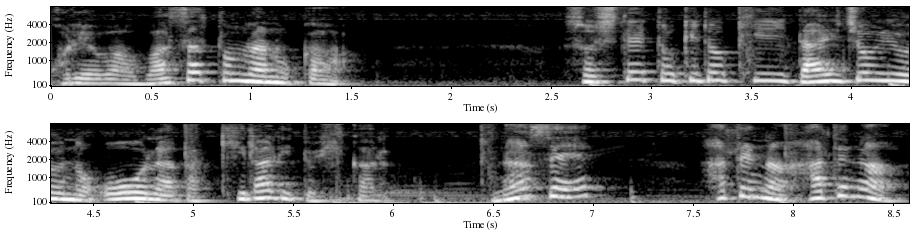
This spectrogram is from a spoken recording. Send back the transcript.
これはわざとなのか。そして時々大女優のオーラがキラリと光る。なぜ？はてなはてな。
